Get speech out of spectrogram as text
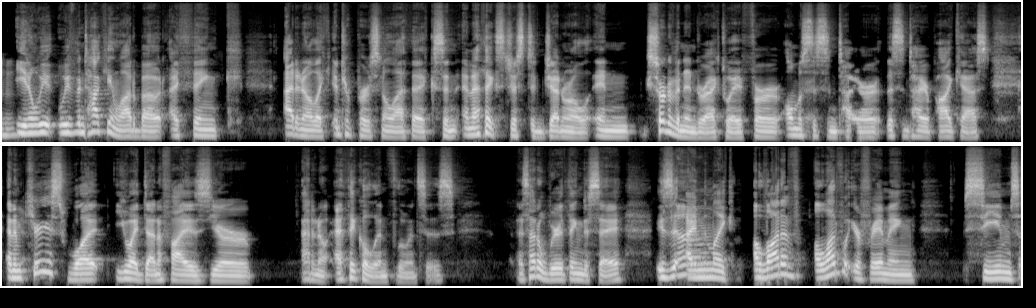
Mm-hmm. you know we, we've been talking a lot about i think I don't know, like interpersonal ethics and, and ethics just in general in sort of an indirect way for almost right. this entire this entire podcast. And I'm curious what you identify as your, I don't know, ethical influences. Is that a weird thing to say? Is it, um, I mean, um like a lot of a lot of what you're framing seems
